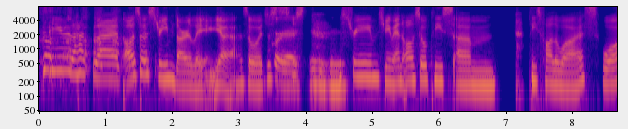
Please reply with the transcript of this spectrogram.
Stream that that. Also stream darling. Yeah. So just correct. just Mhm. stream stream. And also please um please follow us Whoa.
